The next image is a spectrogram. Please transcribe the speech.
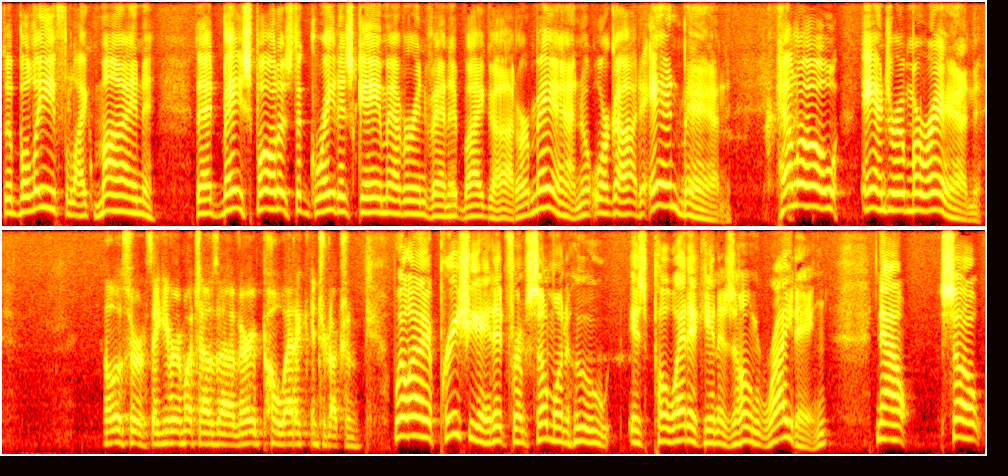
the belief, like mine, that baseball is the greatest game ever invented by God or man, or God and man. Hello, Andrew Moran. Hello, sir. Thank you very much. That was a very poetic introduction. Well, I appreciate it from someone who is poetic in his own writing. Now, so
